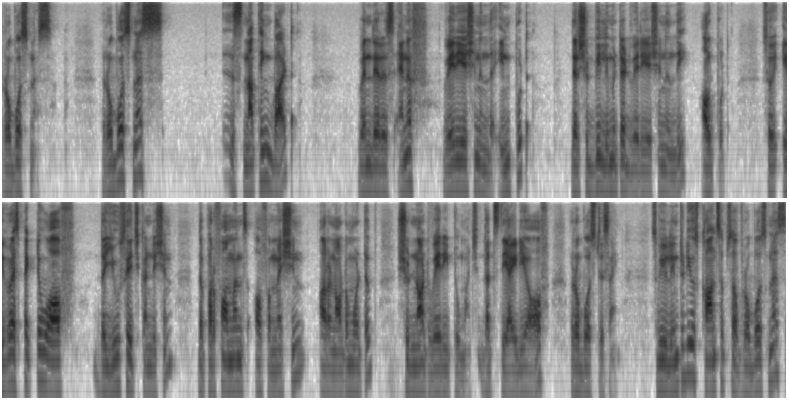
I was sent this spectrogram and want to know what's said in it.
robustness. Robustness is nothing but when there is enough variation in the input, there should be limited variation in the output. So, irrespective of the usage condition, the performance of a machine or an automotive should not vary too much. That is the idea of robust design. So, we will introduce concepts of robustness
